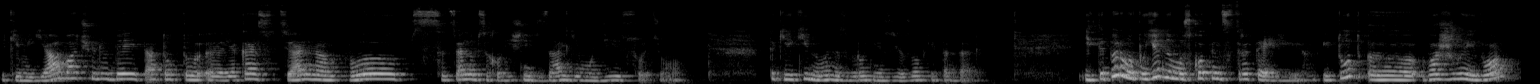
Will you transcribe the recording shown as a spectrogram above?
яким я бачу людей, та, тобто, е, яка я соціальна в соціально-психологічній взаємодії з соціумом. Такі, які на мене зворотній зв'язок і так далі. І тепер ми поєднуємо з копінг-стратегією. І тут е, важливо,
